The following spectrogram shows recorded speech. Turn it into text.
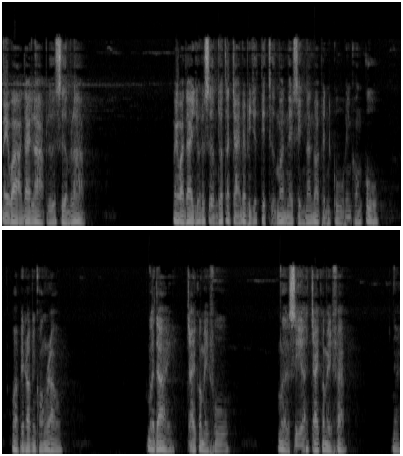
ไม่ว่าได้ลาบหรือเสื่อมลาบ ไม่ว่าได้ยศหรือเสื่อมยศถ้าใจไม่ไปยึดติดถือมั่นในสิ่งนั้นว่าเป็นกูเป็นของกู ว่าเป็นเราเป็นของเรา เมื่อได้ใจก็ไม่ฟู เมื่อเสียใจก็ไม่แฟบนะ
